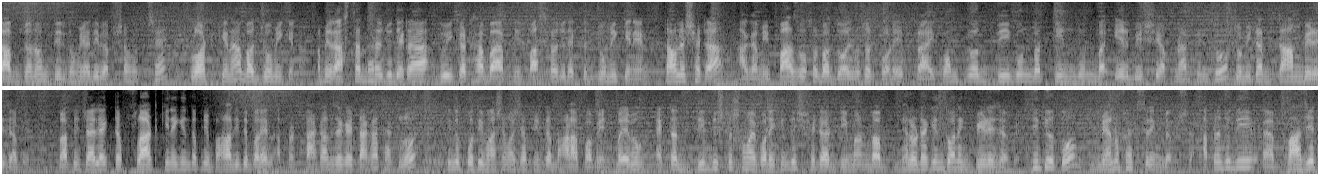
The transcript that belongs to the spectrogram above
লাভজনক দীর্ঘমেয়াদী ব্যবসা হচ্ছে প্লট কেনা বা জমি কেনা। আপনি রাস্তার ধারে যদি একটা দুই কাঠা বা আপনি পাঁচ কাঠা যদি একটা জমি কেনেন, তাহলে সেটা আগামী পাঁচ বছর বা দশ বছর পরে প্রায় কমপক্ষে দ্বিগুণ বা তিন গুণ বা এর বেশি আপনার কিন্তু জমিটার দাম বেড়ে যাবে। বা আপনি চাইলে একটা ফ্ল্যাট কিনে কিন্তু আপনি ভাড়া দিতে পারেন। আপনার টাকার জায়গায় টাকা থাকল কিন্তু প্রতি মাসে মাসে আপনি একটা ভাড়া পাবেন বা এবং একটা নির্দিষ্ট সময় পরে কিন্তু সেটার ডিমান্ড বা ভ্যালুটা কিন্তু অনেক বেড়ে যাবে। তৃতীয়ত ম্যানুফ্যাকচারিং ব্যবসা। আপনার যদি বাজেট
